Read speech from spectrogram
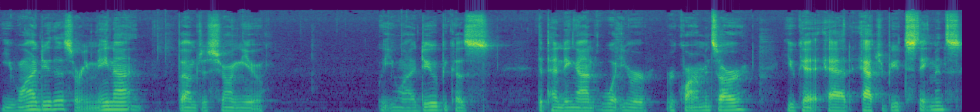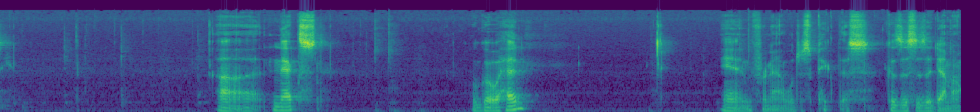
you want to do this or you may not, but I'm just showing you what you want to do because depending on what your requirements are. You could add attribute statements. Uh, next, we'll go ahead. And for now, we'll just pick this because this is a demo.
